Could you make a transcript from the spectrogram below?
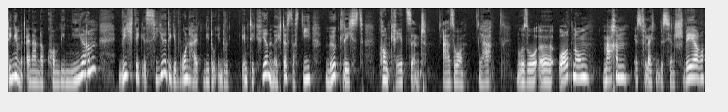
Dinge miteinander kombinieren. Wichtig ist hier die Gewohnheiten, die du integrieren möchtest, dass die möglichst konkret sind. Also ja, nur so äh, Ordnung machen ist vielleicht ein bisschen schwer.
